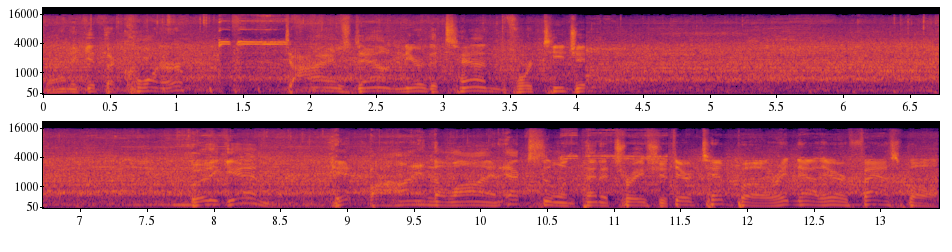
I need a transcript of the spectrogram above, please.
trying to get the corner. Dives down near the 10 before TJ. Hood again. Hit behind the line. Excellent penetration. Their tempo. Right now they're fastball.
